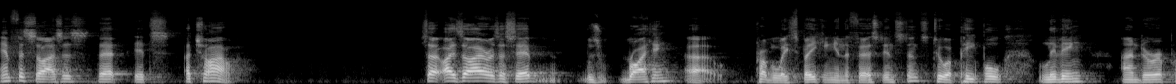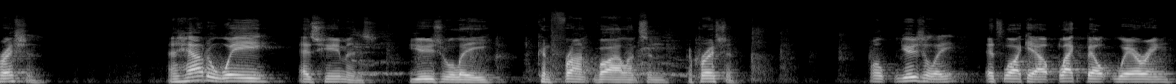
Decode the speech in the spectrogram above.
emphasizes that it's a child. So Isaiah, as I said, was writing, uh, probably speaking in the first instance, to a people living under oppression. And how do we, as humans, usually confront violence and oppression? Well, usually it's like our black belt wearing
